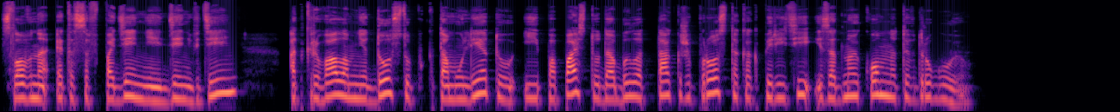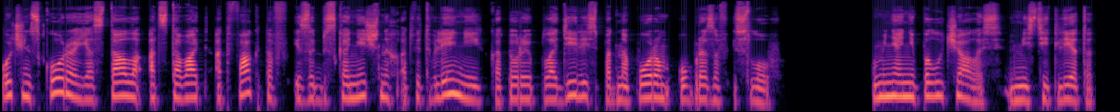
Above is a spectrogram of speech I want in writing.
Словно это совпадение день в день открывало мне доступ к тому лету, и попасть туда было так же просто, как перейти из одной комнаты в другую. Очень скоро я стала отставать от фактов из-за бесконечных ответвлений, которые плодились под напором образов и слов. У меня не получалось вместить лето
